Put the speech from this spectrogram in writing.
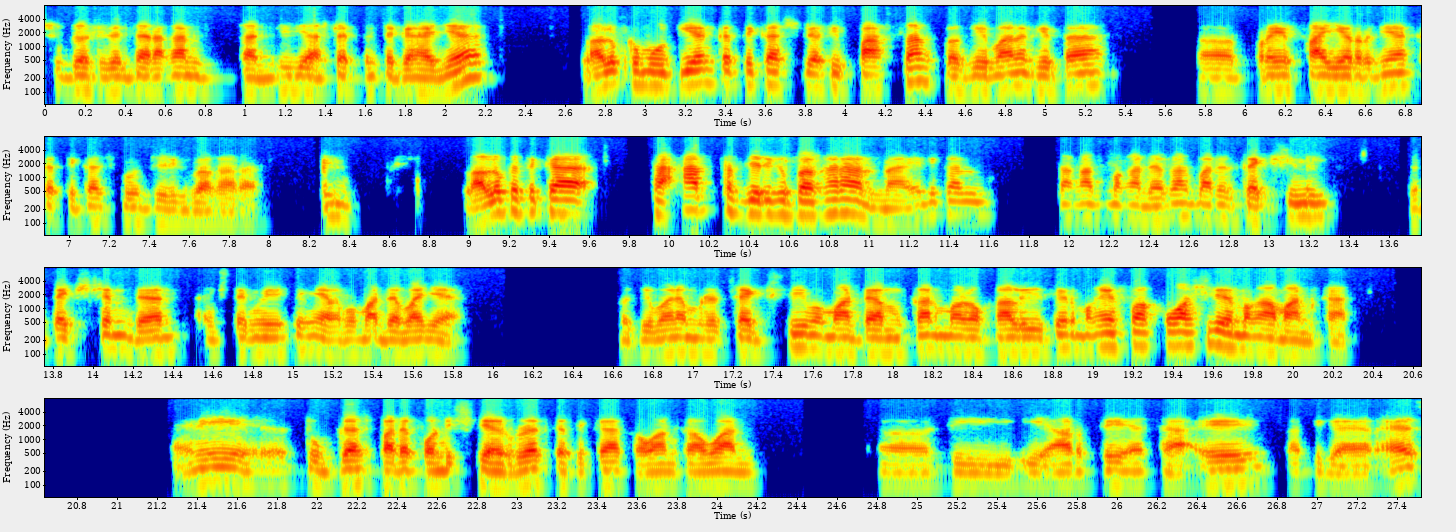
sudah direncanakan tadi di aspek pencegahannya. Lalu kemudian ketika sudah dipasang, bagaimana kita eh, pre-fire-nya ketika sebelum terjadi kebakaran. Lalu ketika saat terjadi kebakaran, nah ini kan sangat mengandalkan pada deteksi, detection dan extinguishing-nya, pemadamannya. Bagaimana mendeteksi, memadamkan, melokalisir, mengevakuasi, dan mengamankan. Nah, ini tugas pada kondisi darurat ketika kawan-kawan Eh, di IRT, SHE, K3RS,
